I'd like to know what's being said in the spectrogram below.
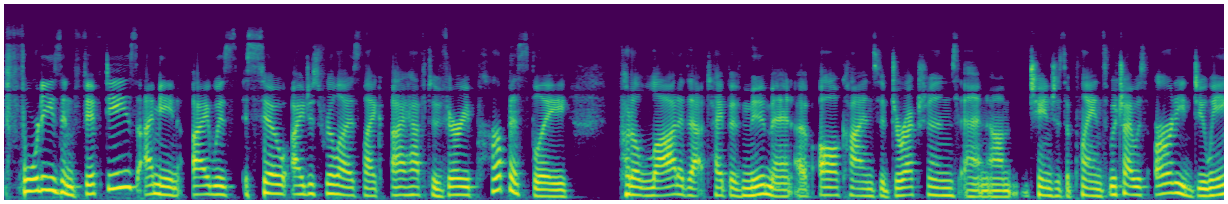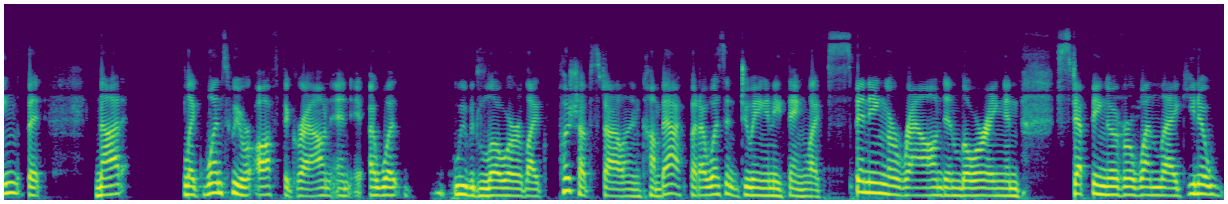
40s and 50s, I mean, I was so I just realized like I have to very purposefully put a lot of that type of movement of all kinds of directions and um, changes of planes, which I was already doing, but not like once we were off the ground and I was we would lower like push up style and come back, but I wasn't doing anything like spinning around and lowering and stepping over one leg, you know,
